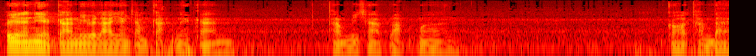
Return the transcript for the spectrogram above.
เพราะฉะนั้นเนี่ยการมีเวลาอย่างจำกัดในการทำวิชาปรับมารก็ทำได้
